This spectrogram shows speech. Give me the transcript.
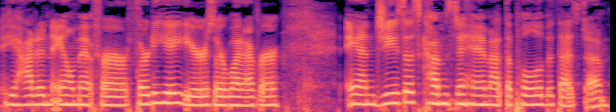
he had an ailment for 38 years or whatever. And jesus comes to him at the pool of bethesda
